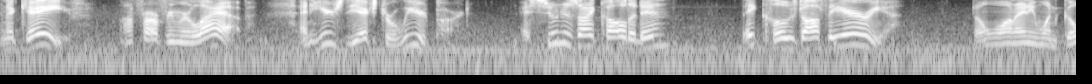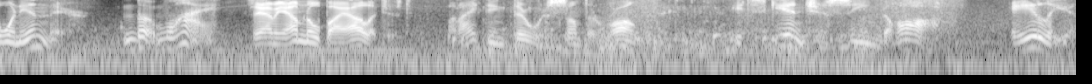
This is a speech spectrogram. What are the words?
in a cave, not far from your lab. And here's the extra weird part. As soon as I called it in, they closed off the area. Don't want anyone going in there. But why? Sammy, I'm no biologist, but I think there was something wrong with it. Its skin just seemed off. Alien.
